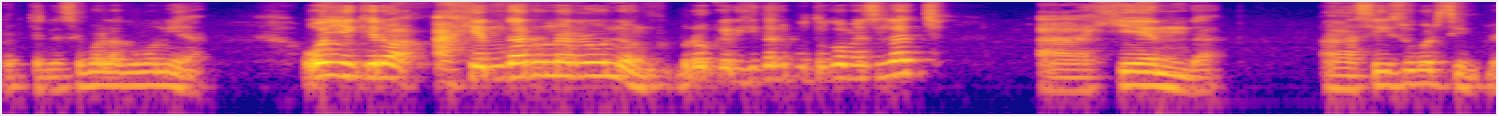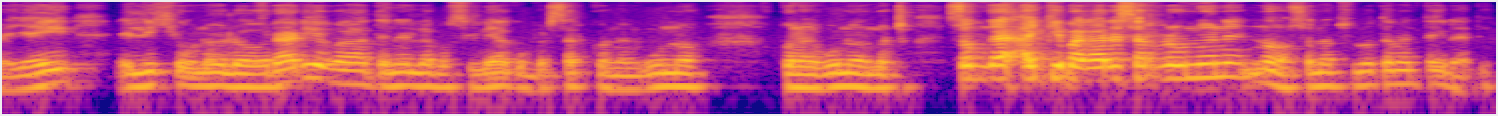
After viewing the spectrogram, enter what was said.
pertenecemos a la comunidad. Oye, quiero agendar una reunión, brokerdigital.com slash agenda. Así, súper simple. Y ahí elige uno de los horarios y va a tener la posibilidad de conversar con alguno, con alguno de nuestros. ¿Son, ¿Hay que pagar esas reuniones? No, son absolutamente gratis.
